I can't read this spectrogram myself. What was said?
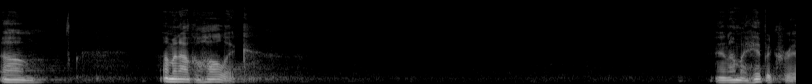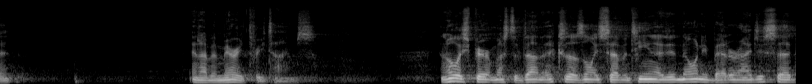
um, I'm an alcoholic. and I'm a hypocrite, and I've been married three times. And Holy Spirit must have done that because I was only 17. I didn't know any better. And I just said,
